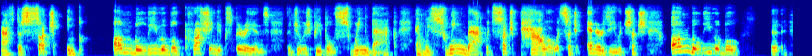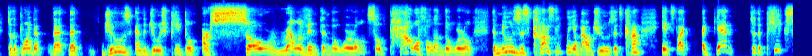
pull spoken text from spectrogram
after such inc- unbelievable crushing experience, the Jewish people swing back and we swing back with such power, with such energy, with such unbelievable uh, to the point that that that Jews and the Jewish people are so relevant in the world, so powerful in the world. The news is constantly about Jews. It's con- it's like again to the peaks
